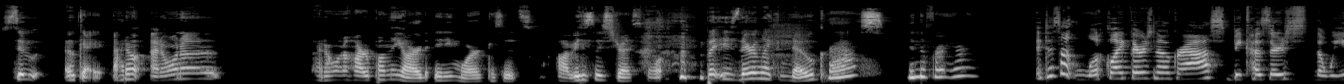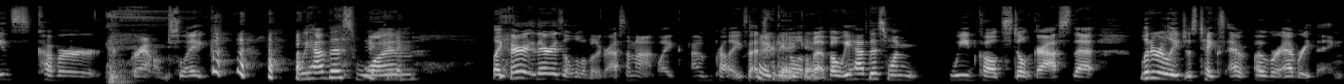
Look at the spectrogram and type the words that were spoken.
so okay, I don't I don't want to I don't want to harp on the yard anymore because it's obviously stressful. but is there like no grass in the front yard? It doesn't look like there's no grass because there's the weeds cover the ground. Like we have this one like there there is a little bit of grass. I'm not like I'm probably exaggerating Okay, a little okay. bit, but we have this one weed called stilt grass that literally just takes ev- over everything.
